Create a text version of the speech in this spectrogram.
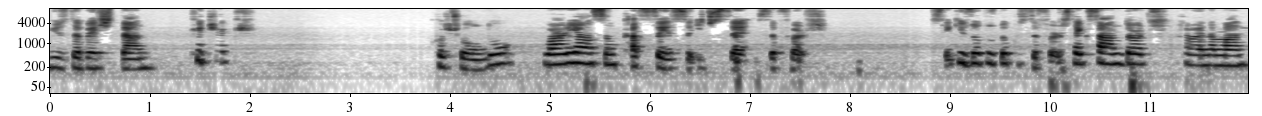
%5'ten küçük. Koşullu. Varyansın katsayısı içse 0. 839 0. 84 hemen hemen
